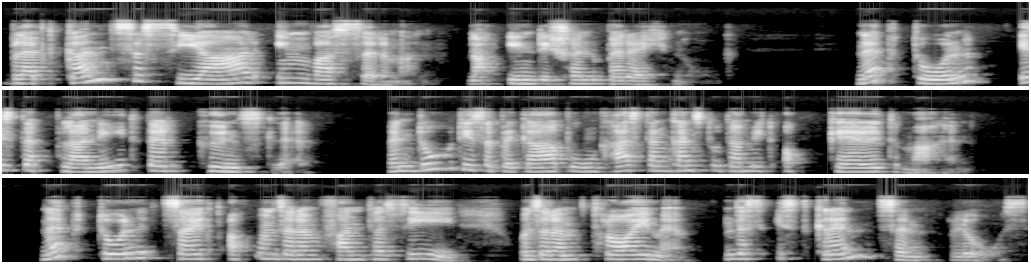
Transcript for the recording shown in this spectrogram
bleibt ganzes Jahr im Wassermann nach indischen Berechnung. Neptun ist der Planet der Künstler. Wenn du diese Begabung hast, dann kannst du damit auch Geld machen. Neptun zeigt auch unsere Fantasie, unsere Träume. Und es ist grenzenlos.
